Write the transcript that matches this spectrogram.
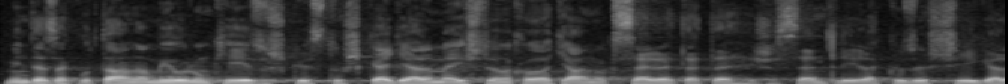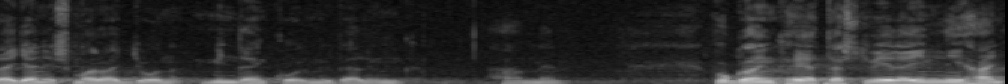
Mindezek után a mi Urunk Jézus Krisztus kegyelme, Istennek a Atyának szeretete és a Szent Lélek közössége legyen és maradjon mindenkor mi velünk. Amen. Foglaljunk helyet, testvéreim, néhány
